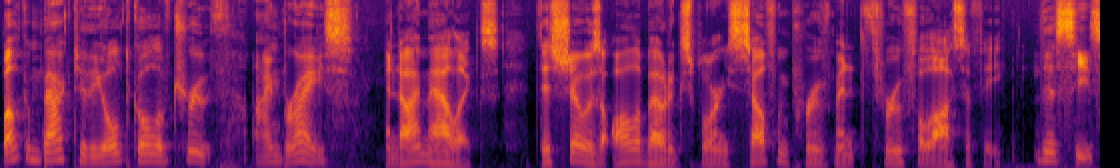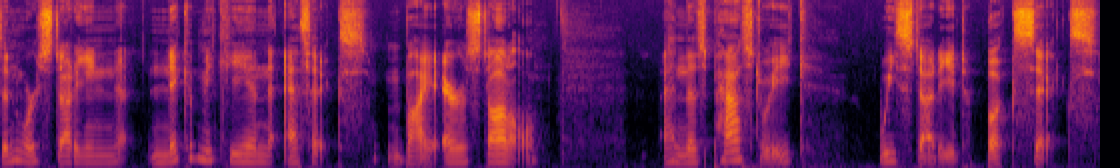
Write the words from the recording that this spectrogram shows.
Welcome back to the Old Goal of Truth. I'm Bryce. And I'm Alex. This show is all about exploring self improvement through philosophy. This season, we're studying Nicomachean Ethics by Aristotle. And this past week, we studied Book 6.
